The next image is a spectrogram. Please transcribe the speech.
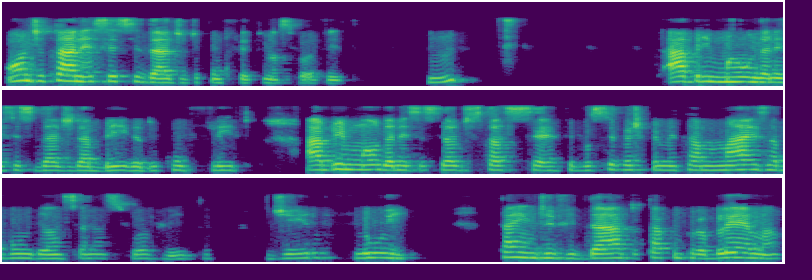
onde está a necessidade do conflito na sua vida? Hum? Abre mão da necessidade da briga, do conflito. Abre mão da necessidade de estar certo e você vai experimentar mais abundância na sua vida. O dinheiro flui. Está endividado? Está com problema?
